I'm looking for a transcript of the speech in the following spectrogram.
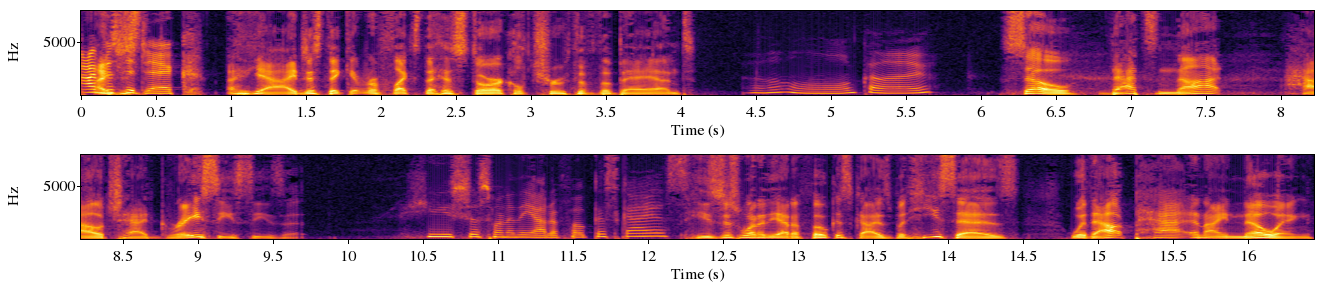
I'm just, just- a dick. Uh, yeah, I just think it reflects the historical truth of the band. Oh, okay. So, that's not how Chad Gracey sees it. He's just one of the out of focus guys. He's just one of the out of focus guys, but he says, without Pat and I knowing,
